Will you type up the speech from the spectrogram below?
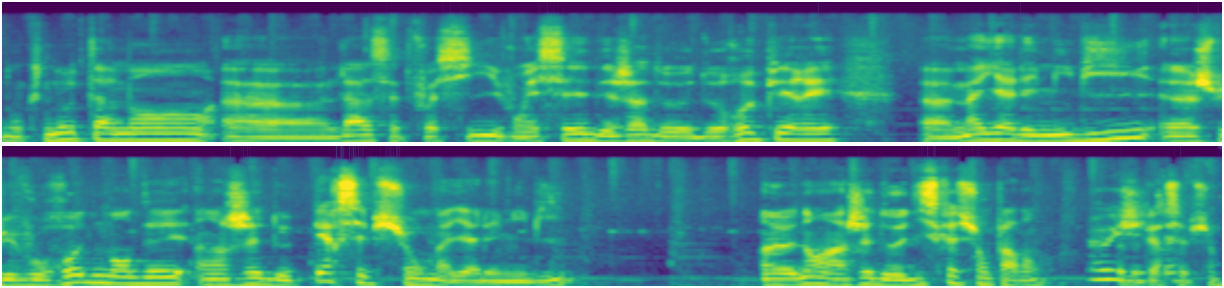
Donc notamment, euh, là, cette fois-ci, ils vont essayer déjà de, de repérer euh, Mayal et Mibi. Euh, je vais vous redemander un jet de perception, Mayal et Mibi. Euh, non, un jet de discrétion, pardon. Ah oui, de perception.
